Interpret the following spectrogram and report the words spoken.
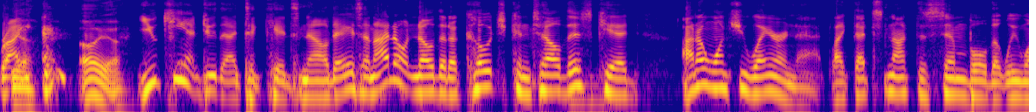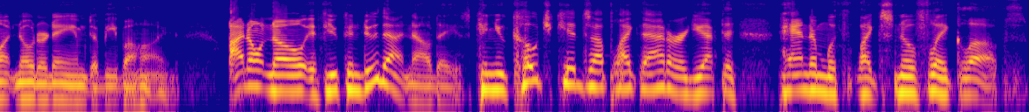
Right? Yeah. Oh yeah. You can't do that to kids nowadays. And I don't know that a coach can tell this kid, I don't want you wearing that. Like, that's not the symbol that we want Notre Dame to be behind. I don't know if you can do that nowadays. Can you coach kids up like that, or do you have to hand them with like snowflake gloves?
